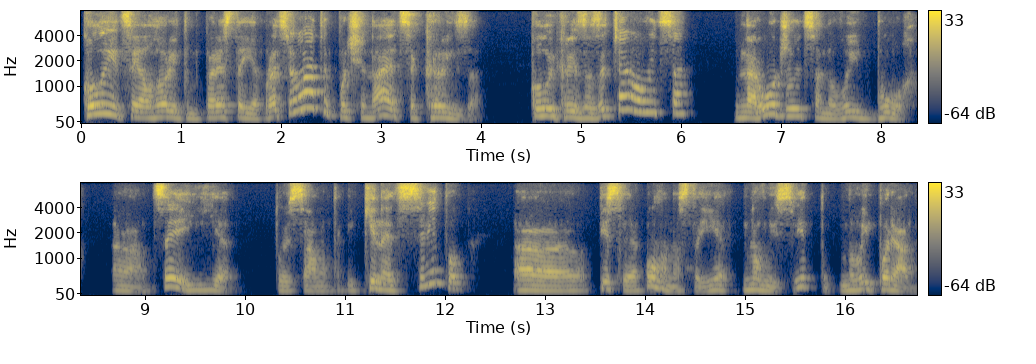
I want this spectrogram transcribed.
Коли цей алгоритм перестає працювати, починається криза. Коли криза затягується, народжується новий Бог. Це і є той самий такий кінець світу, після якого настає новий світ, тобто новий порядок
